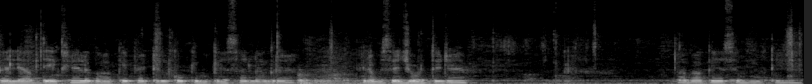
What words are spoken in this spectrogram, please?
पहले आप देख लें लगा के पेटल को कि वो कैसा लग रहा है। फिर अब उसे जोड़ते जाएँ। अब आके ऐसे बोलते हैं।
